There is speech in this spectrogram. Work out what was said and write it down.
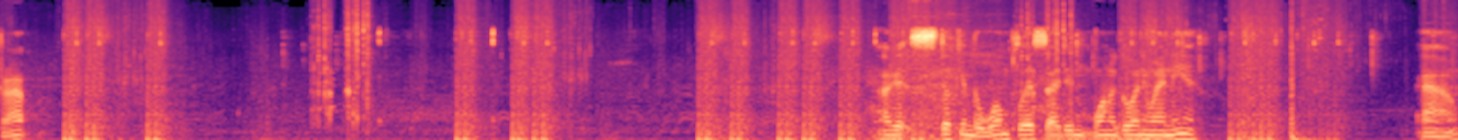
crap. I get stuck in the one place I didn't want to go anywhere near. Ow.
